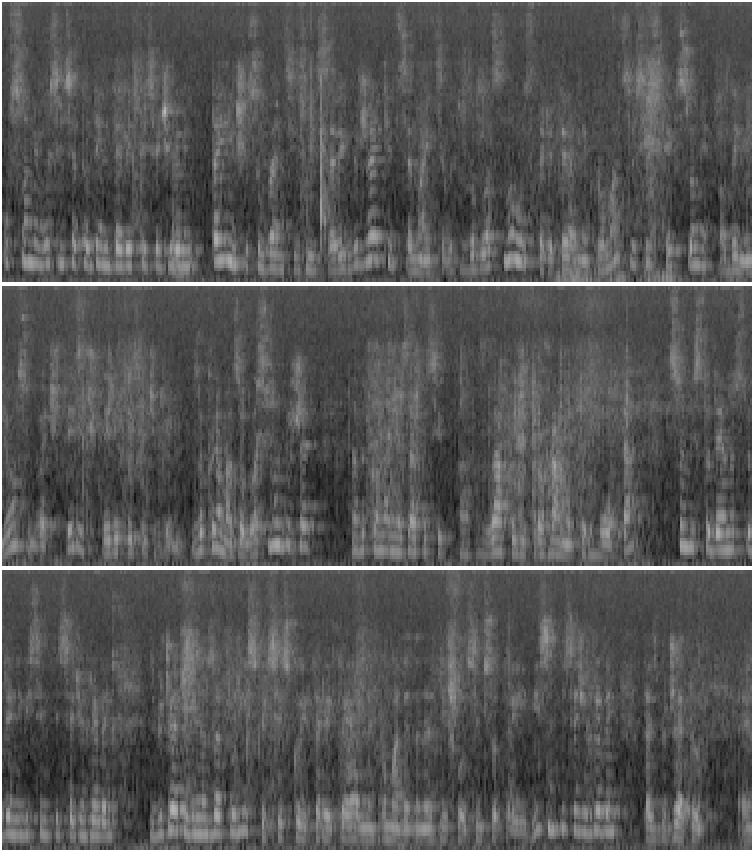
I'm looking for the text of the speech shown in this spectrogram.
у сумі 81,9 тисяч гривень та інші субвенції з місцевих бюджетів, це мається з обласного, з територіальних громад сусідських в сумі 1 мільйон 124,4 тисяч гривень. Зокрема, з обласного бюджету на виконання заходів, заходів програми Турбота в сумі 191,8 тисяч гривень. З бюджету Вільнозапорізької сільської територіальної громади надійшло 703,8 тисяч гривень, та з бюджету е,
